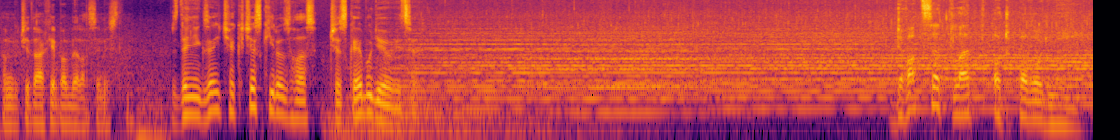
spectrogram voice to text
Tam určitá chyba byla, si myslím. Zdeněk Zajíček, Český rozhlas, České Budějovice. 20 let od povodní.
